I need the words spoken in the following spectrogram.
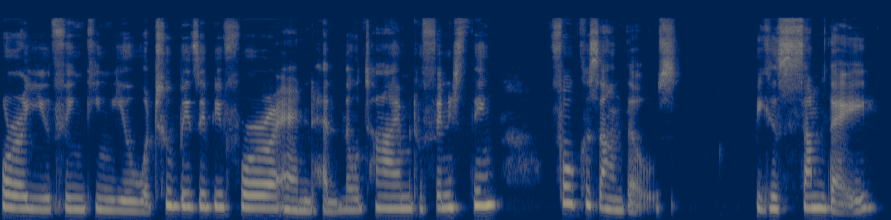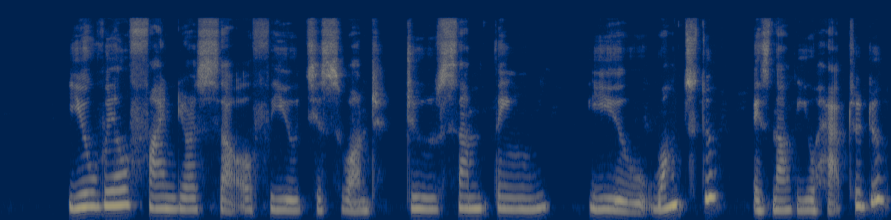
or are you thinking you were too busy before and had no time to finish things, focus on those. Because someday you will find yourself you just want to do something you want to do. It's not you have to do.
